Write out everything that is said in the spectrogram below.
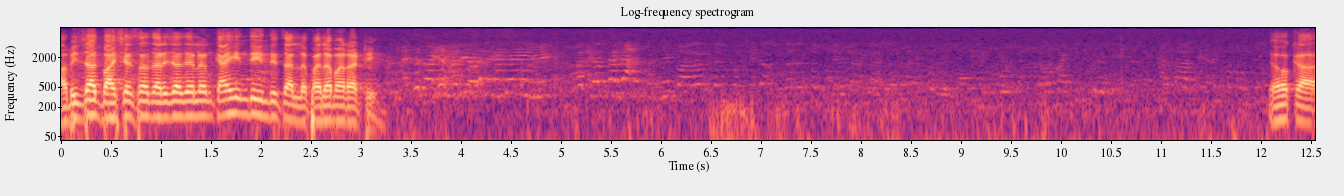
अभिजात भाषेचा दर्जा दिला आणि काय हिंदी हिंदी चाललं पहिलं मराठी? हो का?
